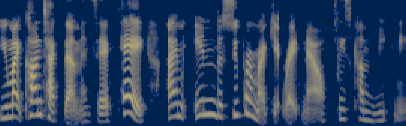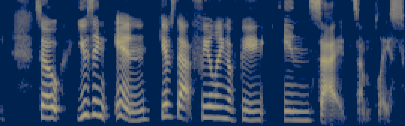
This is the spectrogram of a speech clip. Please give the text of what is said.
you might contact them and say, Hey, I'm in the supermarket right now. Please come meet me. So, using in gives that feeling of being inside someplace.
